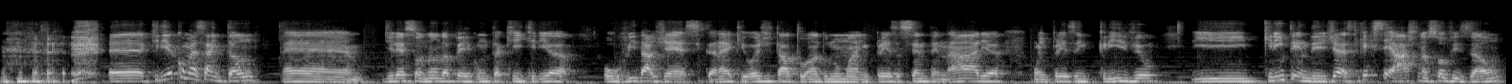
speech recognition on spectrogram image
é, queria começar, então, é, direcionando a pergunta aqui, queria ouvir da Jéssica, né, que hoje está atuando numa empresa centenária, uma empresa incrível. E queria entender, Jéssica, o que, é que você acha na sua visão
